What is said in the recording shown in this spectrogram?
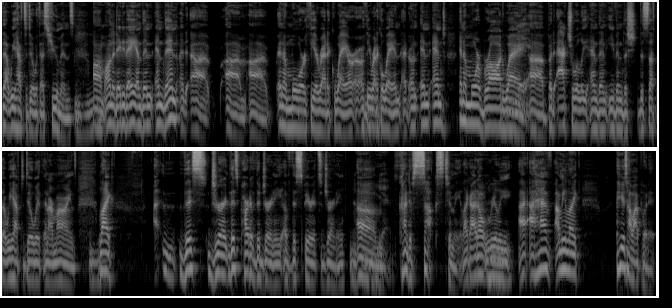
that we have to deal with as humans um, on a day to day, and then and then. Uh, um, uh, in a more theoretic way or, or theoretical way and, and and and in a more broad way uh, but actually and then even the, sh- the stuff that we have to deal with in our minds. Like I- this journey this part of the journey of the spirit's journey um, yes. kind of sucks to me. Like i don't really I, I have i mean like here's how i put it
